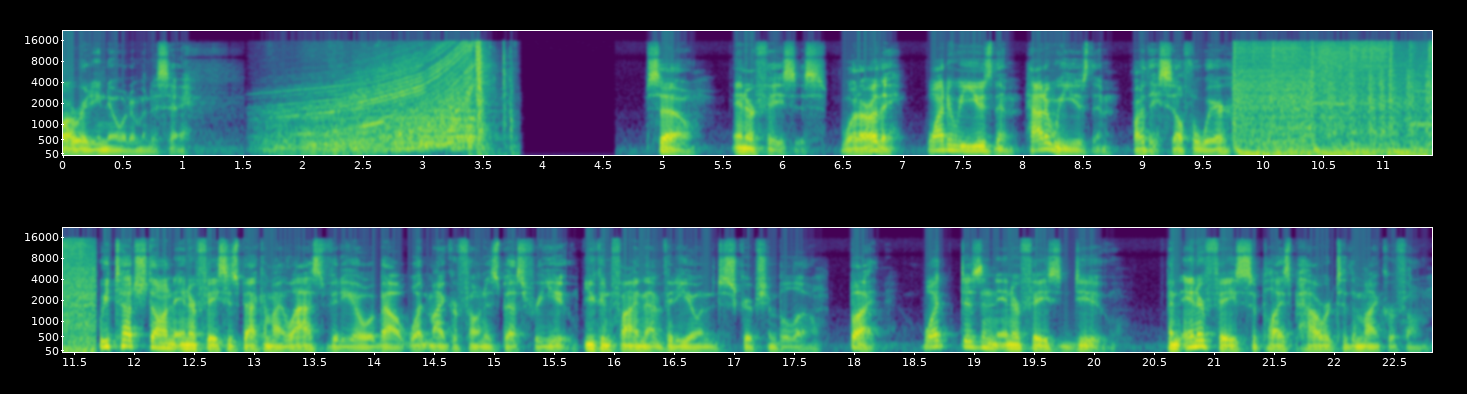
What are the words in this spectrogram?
already know what I'm going to say. So, interfaces. What are they? Why do we use them? How do we use them? Are they self-aware? We touched on interfaces back in my last video about what microphone is best for you. You can find that video in the description below. But what does an interface do? An interface supplies power to the microphone.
